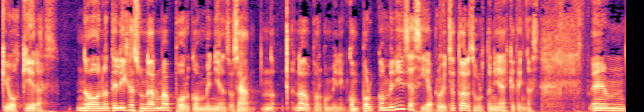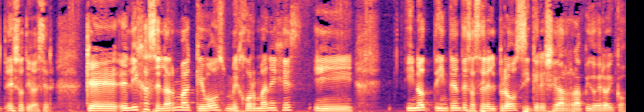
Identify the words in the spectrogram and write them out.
que vos quieras. No, no te elijas un arma por conveniencia. O sea, no, no por conveniencia. por conveniencia sí, aprovecha todas las oportunidades que tengas. Em, eso te iba a decir. Que elijas el arma que vos mejor manejes y, y no intentes hacer el pro si querés llegar rápido a heroico.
